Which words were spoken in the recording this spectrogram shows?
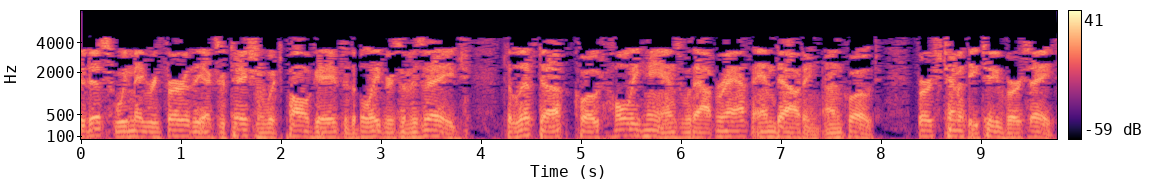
To this we may refer the exhortation which Paul gave to the believers of his age, to lift up, quote, holy hands without wrath and doubting, unquote. 1 Timothy 2 verse 8.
